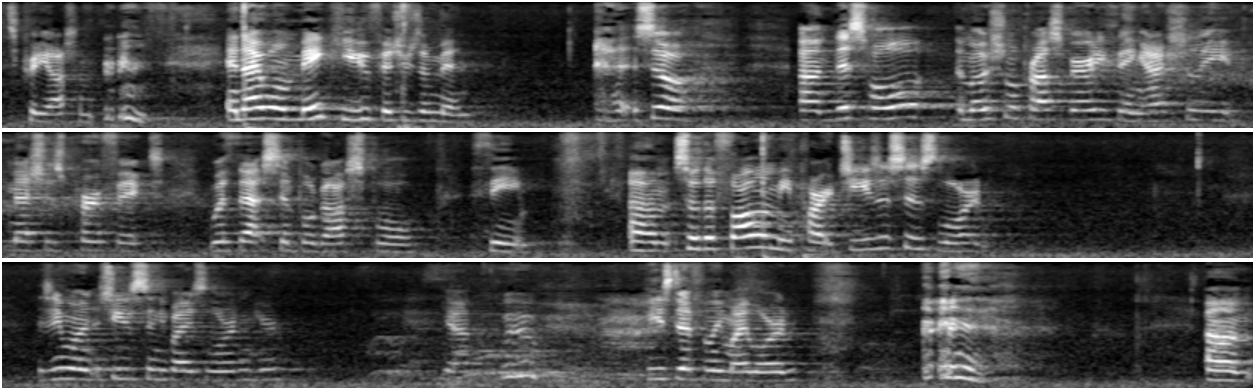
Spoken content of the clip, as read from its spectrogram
It's pretty awesome. and I will make you fishers of men. So, um, this whole emotional prosperity thing actually meshes perfect with that simple gospel theme. Um, so, the follow me part Jesus is Lord. Is anyone, Jesus anybody's Lord in here? Yeah. Woo-hoo. He's definitely my Lord. um,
